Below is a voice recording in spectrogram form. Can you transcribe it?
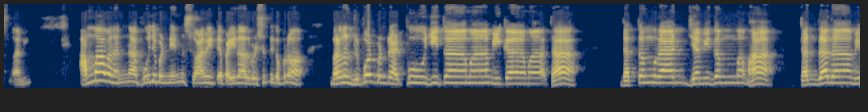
சுவாமி. அம்மாவை நன்னா பூஜை பண்ணேன்னு சுவாமிகிட்ட பதினாலு வருஷத்துக்கு அப்புறம் பரதன் ரிப்போர்ட் பண்றாள் பூஜிதா மாமிகா மாதா தத்தம் ராஜ்யமிதம் மமா தத்ததாமி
